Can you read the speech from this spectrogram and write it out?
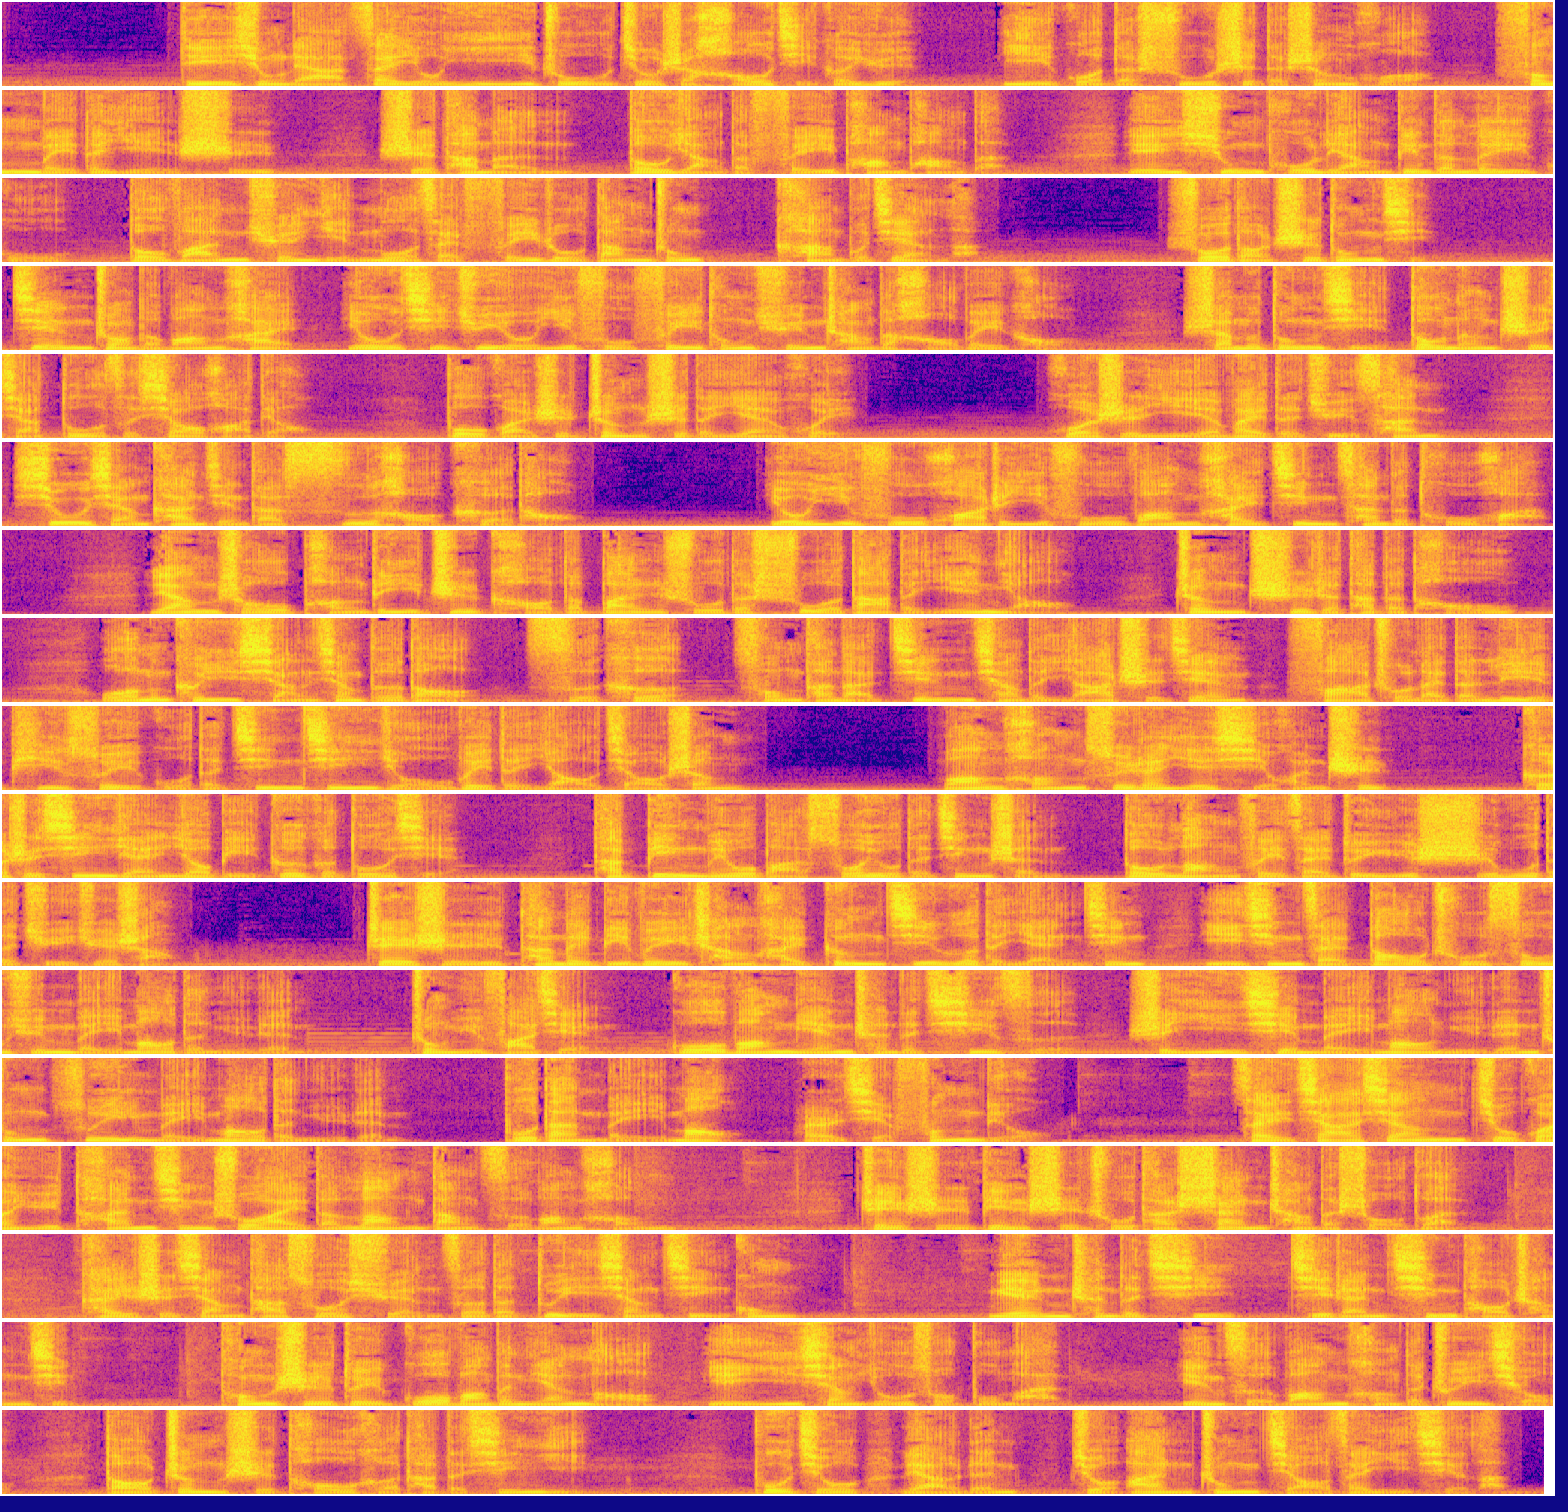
弟兄俩再有一一住就是好几个月，异国的舒适的生活、丰美的饮食，使他们都养得肥胖胖的，连胸脯两边的肋骨都完全隐没在肥肉当中，看不见了。说到吃东西，健壮的王亥尤其具有一副非同寻常的好胃口，什么东西都能吃下肚子消化掉。不管是正式的宴会，或是野外的聚餐，休想看见他丝毫客套。有一幅画着一幅王亥进餐的图画，两手捧着一只烤得半熟的硕大的野鸟，正吃着他的头。我们可以想象得到，此刻从他那坚强的牙齿间发出来的裂皮碎骨的津津有味的咬嚼声。王恒虽然也喜欢吃，可是心眼要比哥哥多些。他并没有把所有的精神都浪费在对于食物的咀嚼上，这时他那比胃肠还更饥饿的眼睛已经在到处搜寻美貌的女人，终于发现国王绵臣的妻子是一切美貌女人中最美貌的女人，不但美貌，而且风流。在家乡就惯于谈情说爱的浪荡子王恒，这时便使出他擅长的手段，开始向他所选择的对象进攻。绵臣的妻既然倾陶成性。同时，对国王的年老也一向有所不满，因此王恒的追求倒正是投合他的心意。不久，两人就暗中搅在一起了。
